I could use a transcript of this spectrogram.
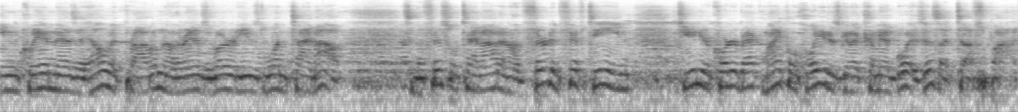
Quinn has a helmet problem. Now the Rams have already used one timeout. It's an official timeout, and on third and 15, junior quarterback Michael Hoyt is going to come in. Boy, is this a tough spot.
